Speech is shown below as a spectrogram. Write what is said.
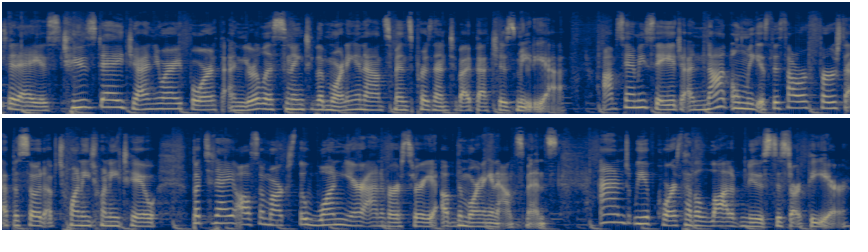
Today is Tuesday, January 4th, and you're listening to the morning announcements presented by Betches Media. I'm Sammy Sage, and not only is this our first episode of 2022, but today also marks the one year anniversary of the morning announcements. And we, of course, have a lot of news to start the year.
